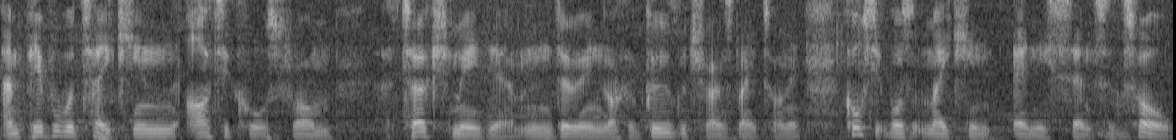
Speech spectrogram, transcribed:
And people were taking articles from uh, Turkish media and doing like a Google translate on it. Of course, it wasn't making any sense at all.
